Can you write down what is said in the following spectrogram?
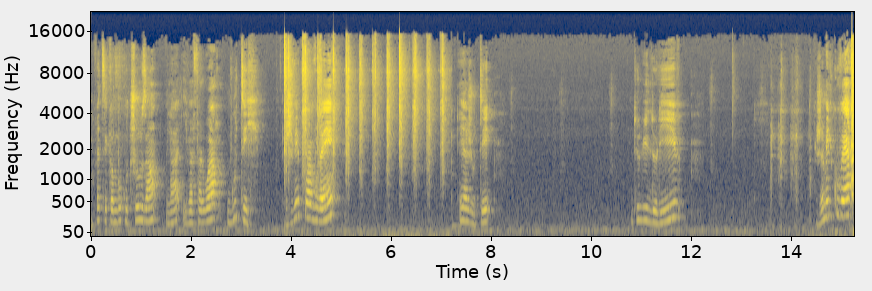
En fait, c'est comme beaucoup de choses. Hein. Là, il va falloir goûter. Je vais poivrer et ajouter de l'huile d'olive je mets le couvercle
